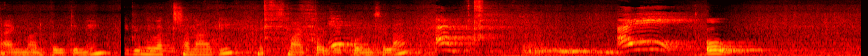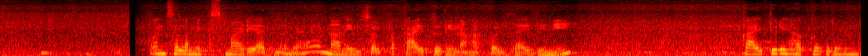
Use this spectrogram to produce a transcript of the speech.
ಆ್ಯಡ್ ಮಾಡ್ಕೊಳ್ತೀನಿ. ಇದನ್ನ ಇವಾಗ ಚೆನ್ನಾಗಿ ಮಿಕ್ಸ್ ಮಾಡ್ಕೊಳ್ಬೇಕು ಒಂದ್ಸಲ. ಓ! ಒಂದ್ಸಲ ಮಿಕ್ಸ್ ಮಾಡಿ ಆದಮೇಲೆ ನಾನಿಲ್ಲಿ ಸ್ವಲ್ಪ ಕಾಯಿ ತುರಿನ ಹಾಕ್ಕೊಳ್ತಾ ಇದ್ದೀನಿ. ಕಾಯಿ ತುರಿ ಹಾಕೋದ್ರಿಂದ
